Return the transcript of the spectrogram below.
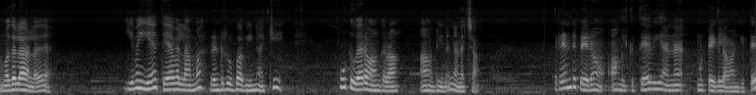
முதலாள இவன் ஏன் தேவையில்லாமல் ரெண்டு ரூபாய் வீணாக்கி பூட்டு வேற வாங்குறான்? அப்படின்னு நினச்சான். ரெண்டு பேரும் அவங்களுக்கு தேவையான முட்டைகளை வாங்கிட்டு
